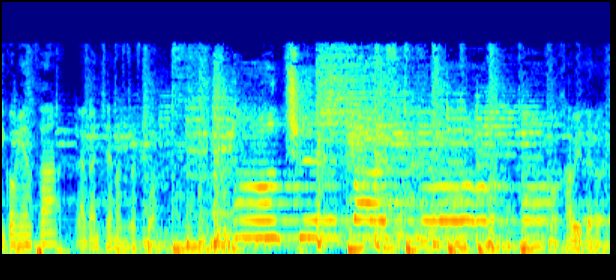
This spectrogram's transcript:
Aquí comienza la cancha de nuestro sport. Con Javi Teruel.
